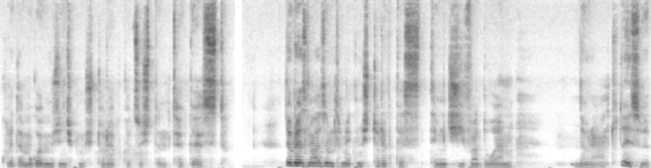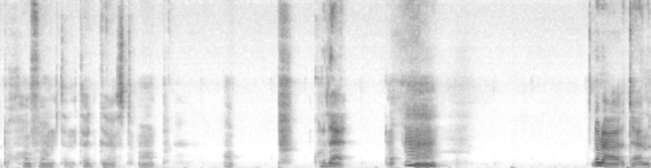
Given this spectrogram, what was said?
Kurde, mogłabym wziąć jakąś torebkę, coś ten tegest. Dobra, znalazłam tam jakąś torebkę z tym dziwadłem. Dobra, tutaj sobie pochowam ten tegest. Op, op. Kurde. Mm. Dobra, ten.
